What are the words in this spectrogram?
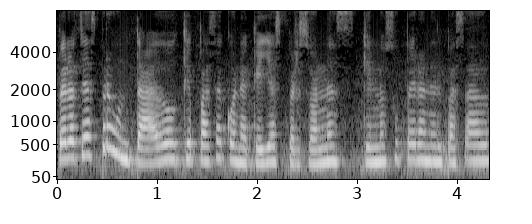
Pero te has preguntado qué pasa con aquellas personas que no superan el pasado.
